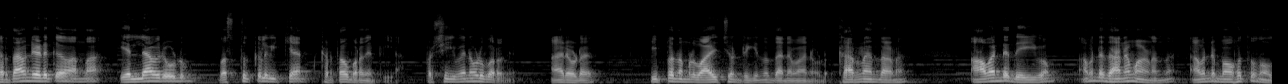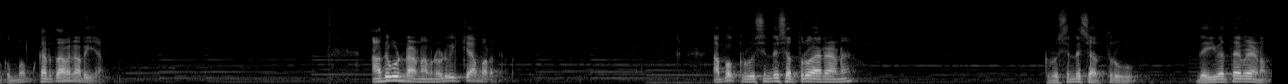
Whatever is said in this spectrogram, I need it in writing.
കർത്താവിന്റെ അടുക്ക വന്ന എല്ലാവരോടും വസ്തുക്കൾ വിൽക്കാൻ കർത്താവ് പറഞ്ഞിട്ടില്ല. പക്ഷേ ഇവനോട് പറഞ്ഞു ആരോട്? ഇപ്പം നമ്മൾ വായിച്ചുകൊണ്ടിരിക്കുന്ന ധനവാനോട്. കാരണം എന്താണ്? അവന്റെ ദൈവം അവന്റെ ധനമാണെന്ന് അവന്റെ മുഖത്ത് നോക്കുമ്പം കർത്താവിനറിയാം. അതുകൊണ്ടാണ് അവനോട് വിൽക്കാൻ പറഞ്ഞത്. അപ്പോൾ ക്രൂശിന്റെ ശത്രു ആരാണ്? ക്രൂശിന്റെ ശത്രു ദൈവത്തെ വേണം.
